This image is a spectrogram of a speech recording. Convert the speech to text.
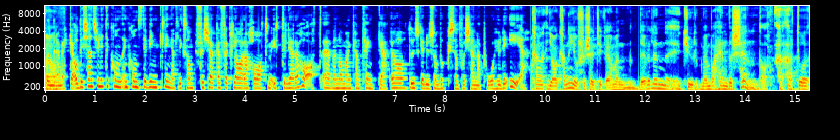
under ja. en vecka. Och det känns ju lite kon en konstig vinkling att liksom försöka förklara hat med ytterligare hat. Även om man kan tänka, ja, då ska du som vuxen få känna på hur det är. Kan, jag kan och för sig tycka, ja men det är väl en eh, kul, men vad händer sen då? Att då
